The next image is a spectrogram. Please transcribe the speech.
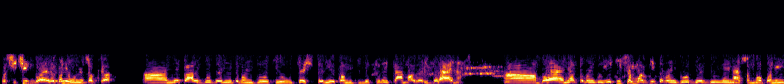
प्रशिक्षित भएर पनि हुनसक्छ। नेपालको चाहिँ तपाईँको त्यो उच्च स्तरीय कमिटीले कुनै काम अगाडि बढाएन। बढाएन। तपाईँको यतिसम्म कि तपाईँको डेढ दुई महिनासम्म पनि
